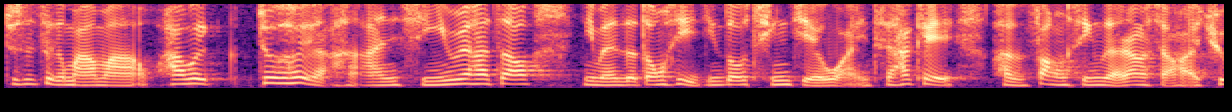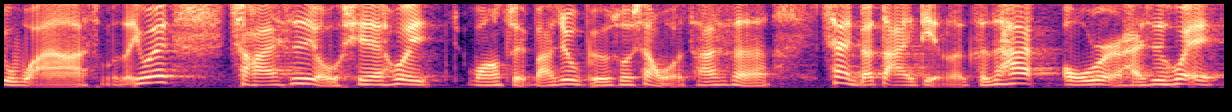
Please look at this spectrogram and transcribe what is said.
就是这个妈妈，她会就会很安心，因为她知道你们的东西已经都清洁完一次，她可以很放心的让小孩去玩啊什么的。因为小孩是有些会往嘴巴，就比如说像我，他可能现在比较大一点了，可是他偶尔还是会。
